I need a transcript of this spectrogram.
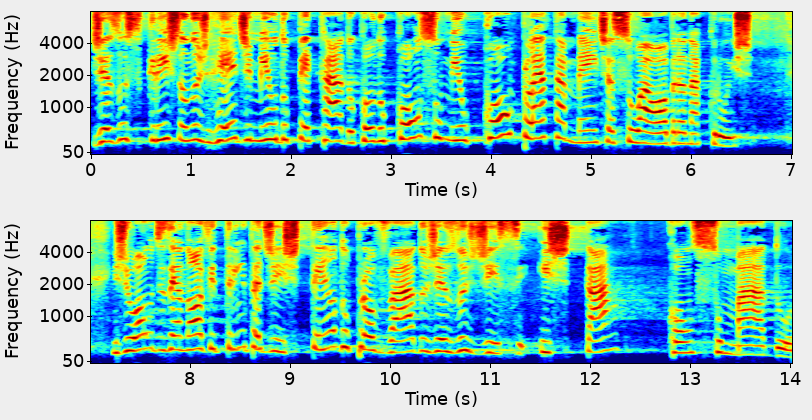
Jesus Cristo nos redimiu do pecado quando consumiu completamente a sua obra na cruz. João 19:30 diz: Tendo provado, Jesus disse: Está consumado,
